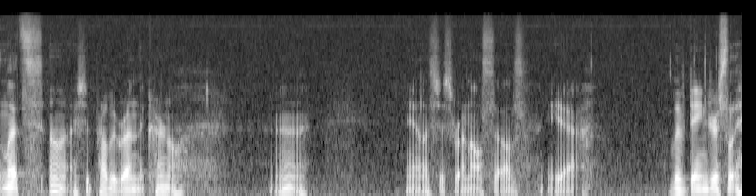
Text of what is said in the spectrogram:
Let's, oh, I should probably run the kernel. Uh, yeah, let's just run all cells. Yeah, live dangerously.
